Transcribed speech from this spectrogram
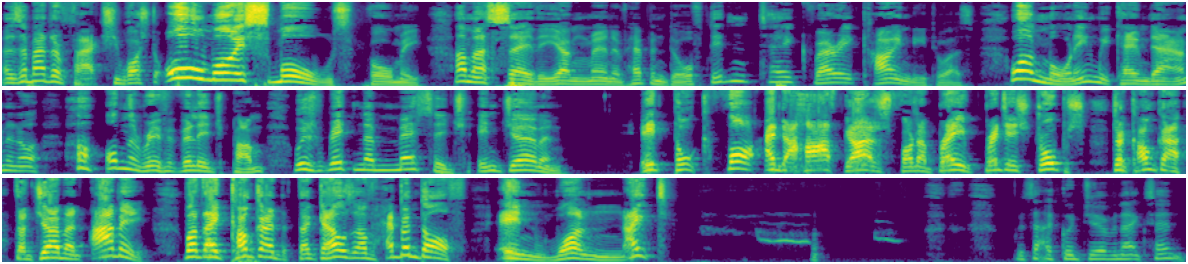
as a matter of fact, she washed all my smalls for me. I must say the young men of Heppendorf didn't take very kindly to us. One morning we came down, and on the river village pump was written a message in German. It took four and a half years for the brave British troops to conquer the German army, but they conquered the girls of Heppendorf in one night. Was that a good German accent?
